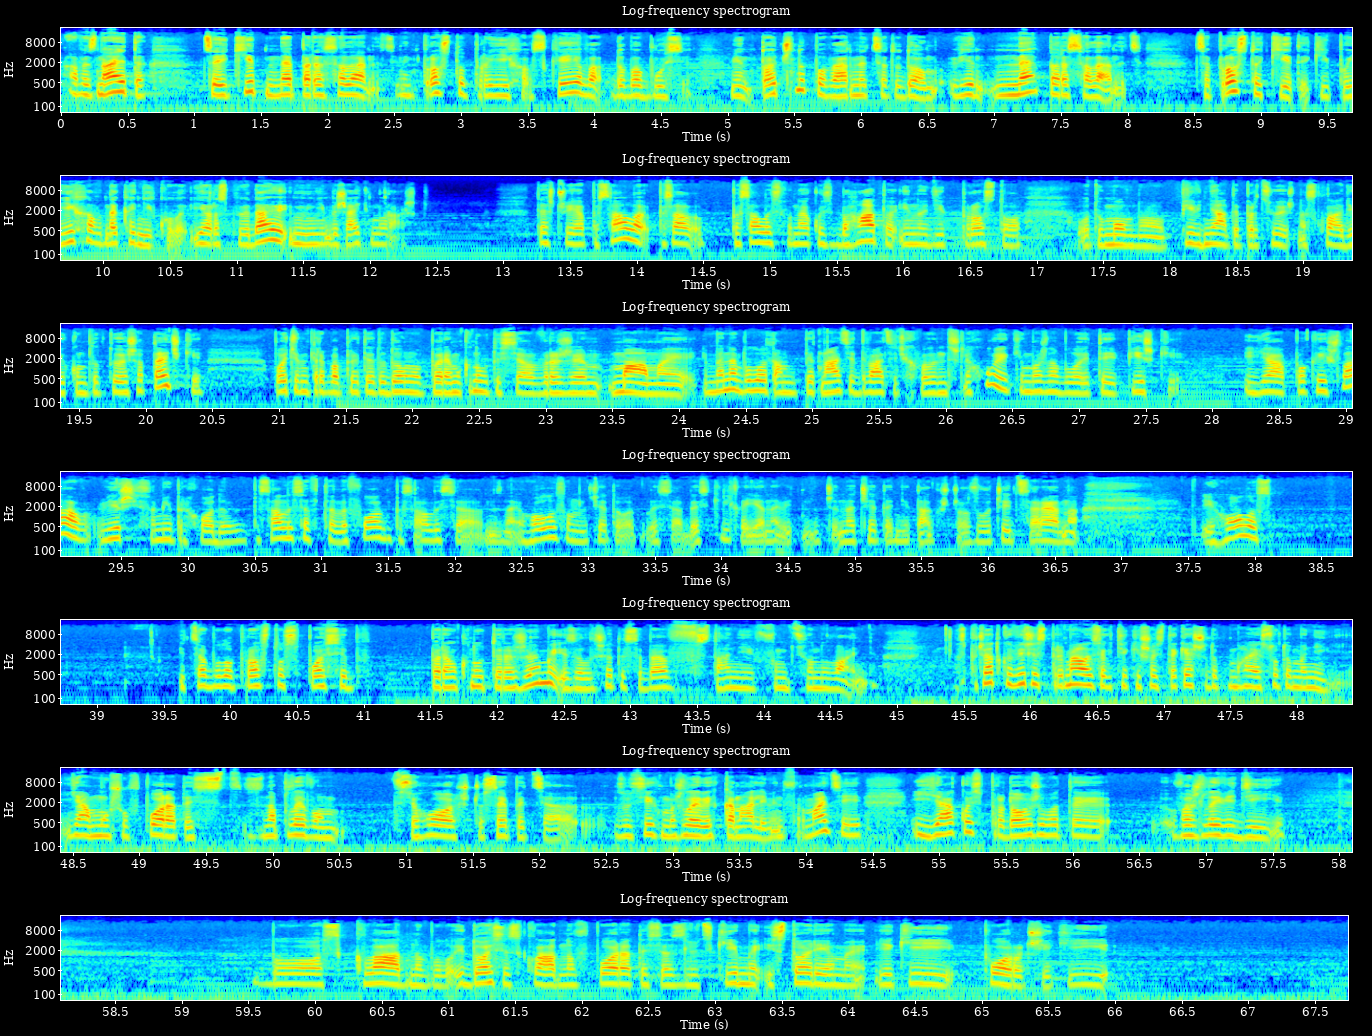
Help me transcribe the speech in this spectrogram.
А ви знаєте, цей кіт не переселенець, він просто приїхав з Києва до бабусі. Він точно повернеться додому. Він не переселенець. Це просто кіт, який поїхав на канікули. Я розповідаю, і мені біжать мурашки. Те, що я писала, писала писалось воно якось багато, іноді просто, от умовно, півдня ти працюєш на складі, комплектуєш аптечки. Потім треба прийти додому, перемкнутися в режим мами. І в мене було там 15-20 хвилин шляху, які можна було йти пішки. І я поки йшла, вірші самі приходили. Писалися в телефон, писалися, не знаю, голосом начитувалися. Десь кілька є навіть начитані так, що звучить сирена і голос. І це було просто спосіб перемкнути режими і залишити себе в стані функціонування. Спочатку вірші сприймалися як тільки щось таке, що допомагає суто мені. Я мушу впоратись з напливом всього, що сипеться з усіх можливих каналів інформації, і якось продовжувати важливі дії. Бо складно було і досі складно впоратися з людськими історіями, які поруч, які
